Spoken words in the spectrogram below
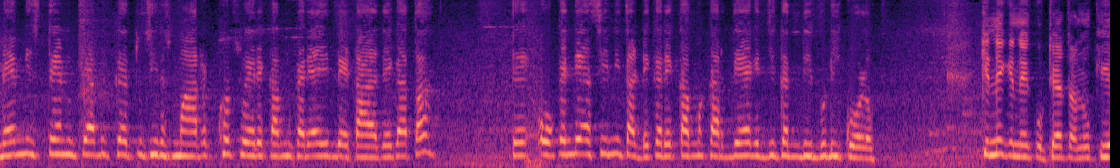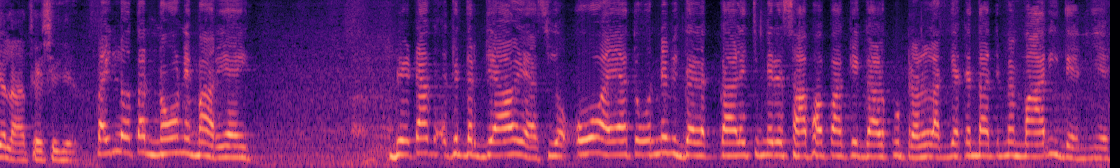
ਮੈਂ ਮਿਸਤਰੀ ਨੂੰ ਕਿਹਾ ਵੀ ਕਿ ਤੁਸੀਂ ਸਮਾਨ ਰੱਖੋ ਸਵੇਰੇ ਕੰਮ ਕਰਿਆ ਜੀ ਬੇਟਾ ਆ ਜਾਏਗਾ ਤਾਂ। ਤੇ ਉਹ ਕਹਿੰਦੇ ਅਸੀਂ ਨਹੀਂ ਤੁਹਾਡੇ ਘਰੇ ਕੰਮ ਕਰਦੇ ਹੈਗੇ ਜੀ ਗੰਦੀ ਬੁੜੀ ਕੋਲ। ਕਿੰਨੇ ਕਿੰਨੇ ਕੁੱਟਿਆ ਤੁਹਾਨੂੰ? ਕੀ ਹਾਲਾਤ ਹੈ ਸੀਗੇ? ਪਹਿਲੋਂ ਤਾਂ ਨੌ ਨੇ ਮਾਰਿਆ ਏ। ਬੇਟਾ ਕਿੱਧਰ ਗਿਆ ਹੋਇਆ ਸੀ ਉਹ ਆਇਆ ਤੇ ਉਹਨੇ ਵੀ ਗਲ- ਗਾਲੇ 'ਚ ਮੇਰੇ ਸਾਫਾ ਪਾ ਕੇ ਗਲ ਘੁੱਟਣ ਲੱਗ ਗਿਆ ਕਹਿੰਦਾ ਅੱਜ ਮੈਂ ਮਾਰ ਹੀ ਦੇਣੀ ਏ।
